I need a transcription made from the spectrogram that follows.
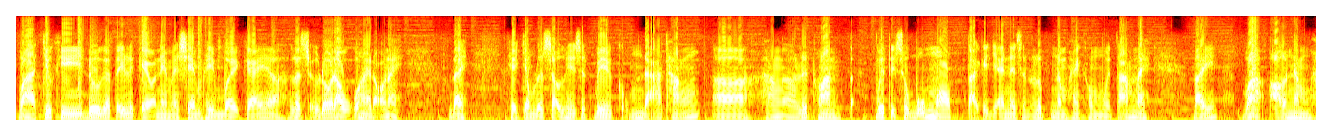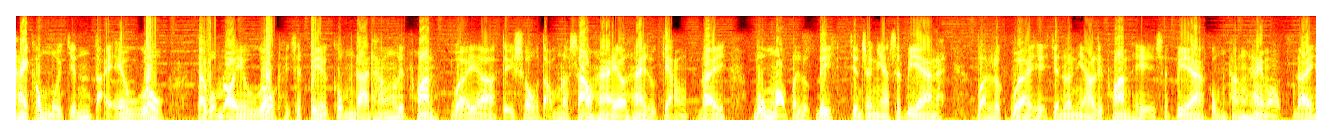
và trước khi đưa ra tỷ lệ kèo anh em hãy xem thêm về cái à, lịch sử đối đầu của hai đội này. Đây thì trong lịch sử thì Bia cũng đã thắng uh, thằng uh, Hoan với tỷ số 4-1 tại cái giải Nation Cup năm 2018 này. Đấy và ở năm 2019 tại Elgo tại vòng loại Euro thì Serbia cũng đã thắng Lithuania với uh, tỷ số tổng là 6-2 ở hai lượt trận đấy 4-1 ở lượt đi trên sân nhà Serbia này. Và lượt về thì trên sân nhà Lithuania thì Serbia cũng thắng 2-1 đấy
